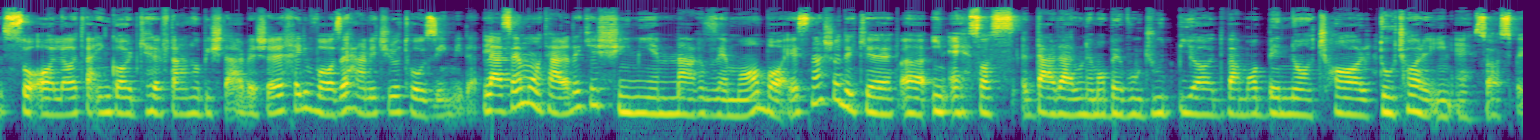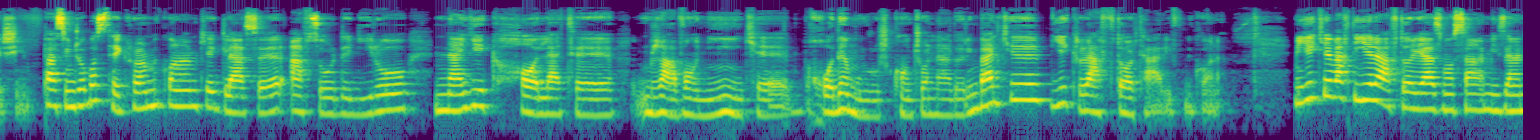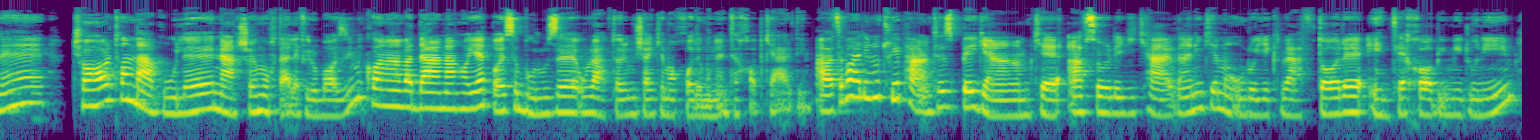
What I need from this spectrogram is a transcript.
سوالات و این گارد گرفتن ها بیشتر بشه خیلی واضح همه چی رو توضیح میده. گلسر معتقده که شیمی مغز ما باعث نشده که این احساس در درون ما به وجود بیاد و ما به ناچار دوچار این احساس بشیم. پس اینجا باز تکرار می‌کنم که گلسر افسردگی رو نه یک حالت روانی که خودمون روش کنترل نداریم بلکه یک رفتار تعریف می‌کنه. میگه که وقتی یه رفتاری از ما سر می‌زنه چهار تا مقوله نقشه مختلفی رو بازی می‌کنن و در نهایت باعث بروز اون رفتاری میشن که ما خودمون انتخاب کردیم. البته باید اینو توی پرانتز بگم که افسردگی کردنی که ما اون رو یک رفتار انتخابی می‌دونیم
